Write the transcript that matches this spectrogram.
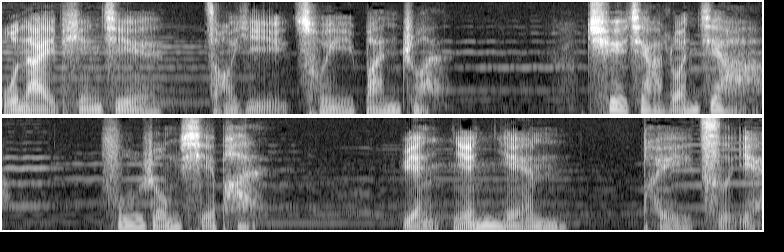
无奈天阶早已催斑转，却驾鸾驾，芙蓉斜畔，愿年年陪此宴。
